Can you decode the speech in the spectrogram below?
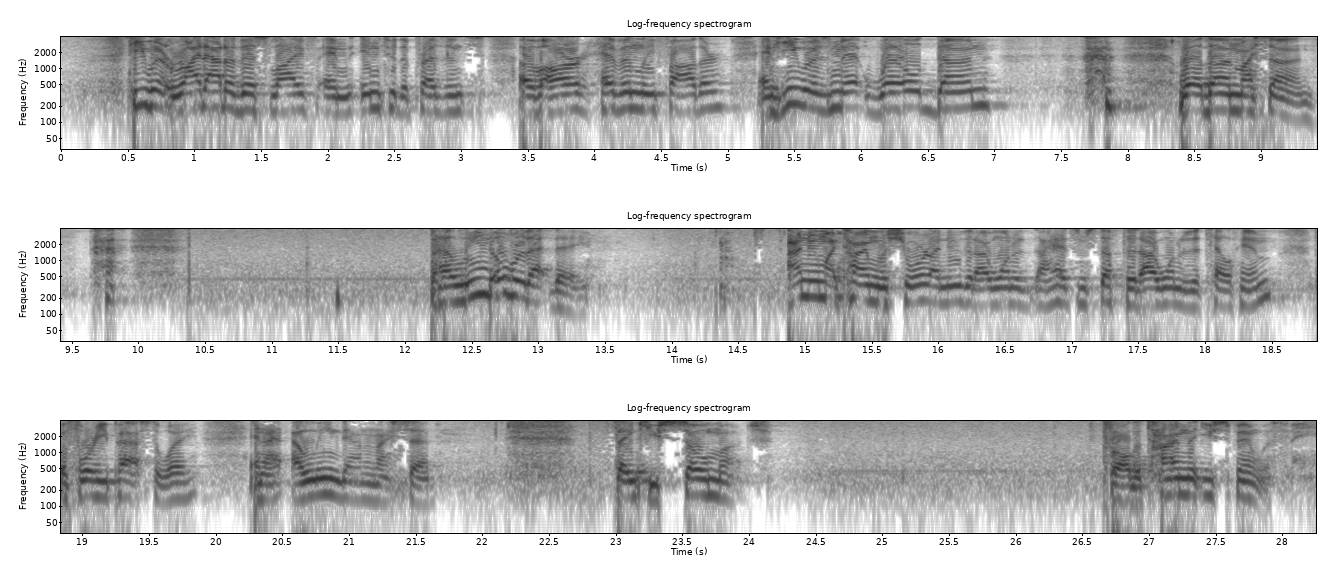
He went right out of this life and into the presence of our Heavenly Father, and he was met, Well done. well done, my son. but I leaned over that day. I knew my time was short. I knew that I wanted, I had some stuff that I wanted to tell him before he passed away. And I, I leaned down and I said, Thank you so much for all the time that you spent with me.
